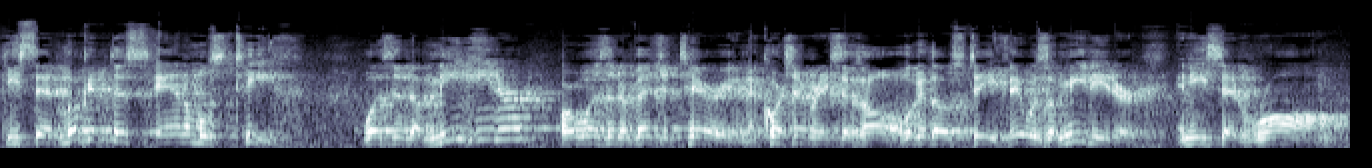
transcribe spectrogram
He said, Look at this animal's teeth. Was it a meat eater or was it a vegetarian? Of course, everybody says, Oh, look at those teeth. It was a meat eater. And he said, Wrong.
